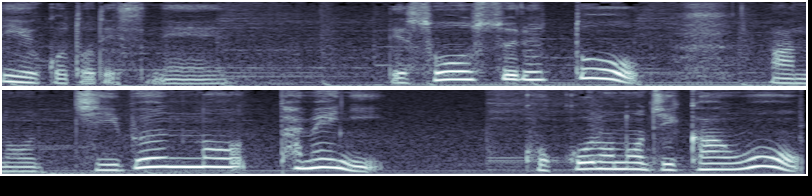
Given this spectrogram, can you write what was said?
ていうことですね。でそうするとあの自分のために心の時間を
